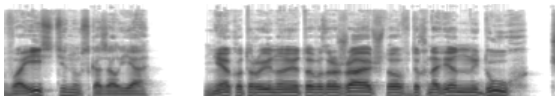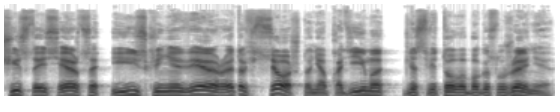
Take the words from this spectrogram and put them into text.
«Воистину», — сказал я, — «некоторые на это возражают, что вдохновенный дух, чистое сердце и искренняя вера — это все, что необходимо для святого богослужения».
